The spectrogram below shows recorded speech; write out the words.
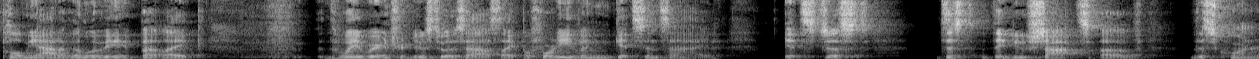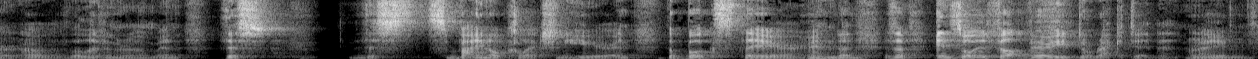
pull me out of the movie, but like the way we're introduced to his house, like before he even gets inside, it's just just they do shots of this corner of the living room and this this vinyl collection here and the books there mm-hmm. and uh, stuff. And so it felt very directed, right? Mm.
